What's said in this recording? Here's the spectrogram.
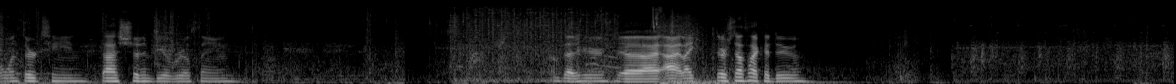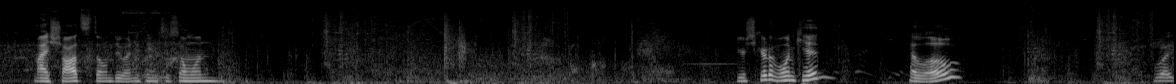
Oh, 113. That shouldn't be a real thing. I'm dead here. Yeah, I, I like. There's nothing I could do. My shots don't do anything to someone. You're scared of one kid? Hello? What,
